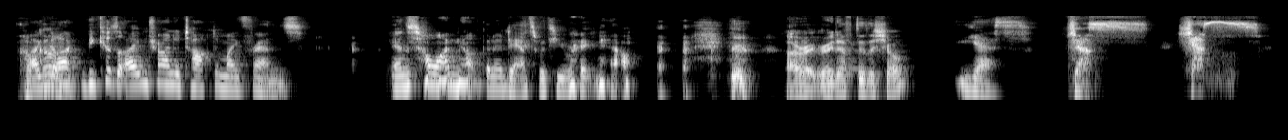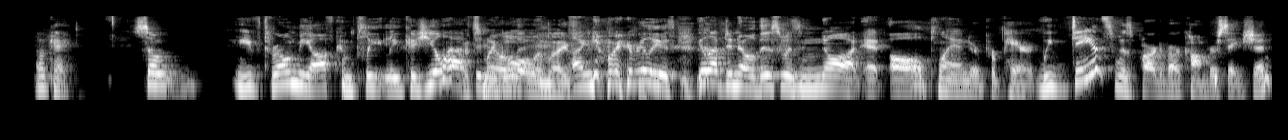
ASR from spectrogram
How I come? got because I'm trying to talk to my friends. And so I'm not going to dance with you right now. All right, right after the show? Yes. Yes. Yes. Okay. So you've thrown me off completely because you'll have That's to my goal that- in life. I know it really is. You'll have to know this was not at all planned or prepared. We dance was part of our conversation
